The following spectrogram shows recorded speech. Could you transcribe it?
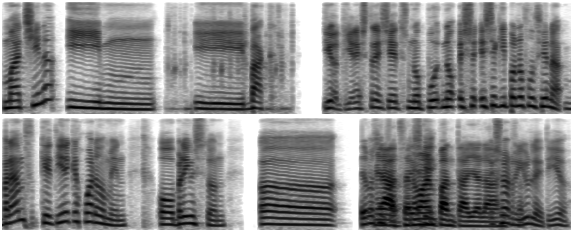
Machina y. mm, y Back. Tío, tienes tres jets. No, no ese, ese equipo no funciona. Bramth, que tiene que jugar Omen. O Brimstone. ah, Tenemos en Mira, pantalla. tenemos que en pantalla la. es horrible, tío.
